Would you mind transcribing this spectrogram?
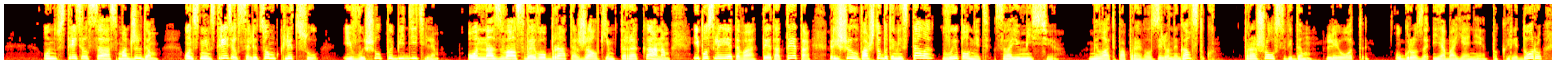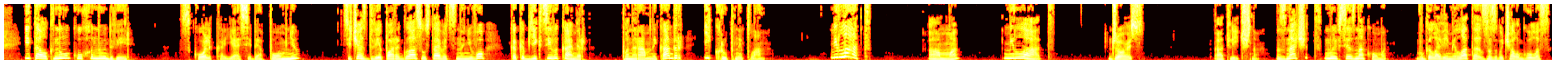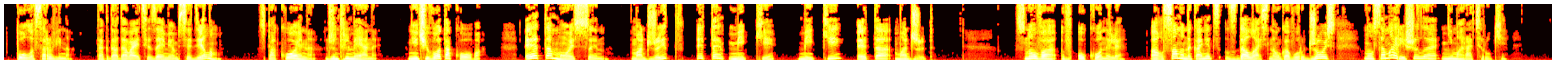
Он встретился с Маджидом, он с ним встретился лицом к лицу и вышел победителем. Он назвал своего брата жалким тараканом, и после этого тета-тета решил во что бы то ни стало выполнить свою миссию. Милат поправил зеленый галстук, прошел с видом леоты, угроза и обаяние по коридору и толкнул кухонную дверь. Сколько я себя помню, Сейчас две пары глаз уставятся на него, как объективы камер. Панорамный кадр и крупный план. Милат. Амма. Милат. Джойс. Отлично. Значит, мы все знакомы. В голове Милата зазвучал голос Пола Сарвина. Тогда давайте займемся делом. Спокойно, джентльмены. Ничего такого. Это мой сын. Маджид это Микки. Микки — это Маджид. Снова в О'Коннелле. Алсана, наконец, сдалась на уговор Джойс, но сама решила не марать руки.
